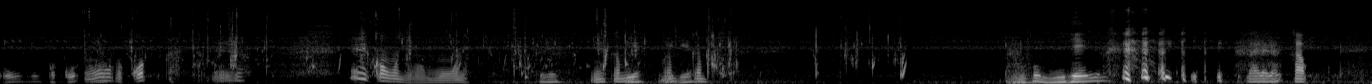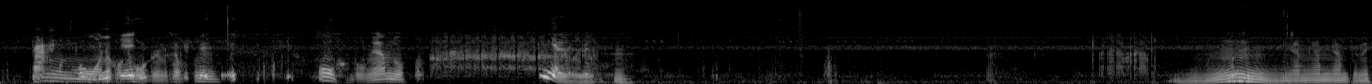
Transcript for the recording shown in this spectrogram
โอ้ปกุ โอ้ปรากฏเอ้ยเอ้ยกล้องมันอยู่กับหมูนี่เนี่ยกำเบียร์เบียร์กำกปางผมมีเฮงได้แล้วกันำปากมันหมูนะขอโทษเลยนะครับอืมโอ้ดอกงามอยู่เนี่ยเลย อืมงามงามงามตัวนี้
